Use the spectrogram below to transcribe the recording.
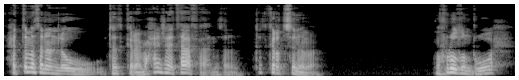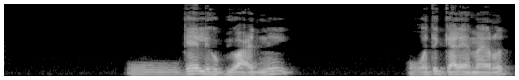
حتى مثلا لو تذكرة ما شيء تافهة مثلا. تذكرة سينما. المفروض نروح وقال لي هو بيواعدني وأدق عليه ما يرد.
